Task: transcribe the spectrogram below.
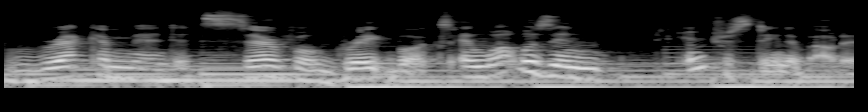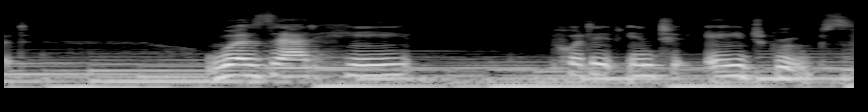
recommended several great books, and what was in, interesting about it was that he put it into age groups.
